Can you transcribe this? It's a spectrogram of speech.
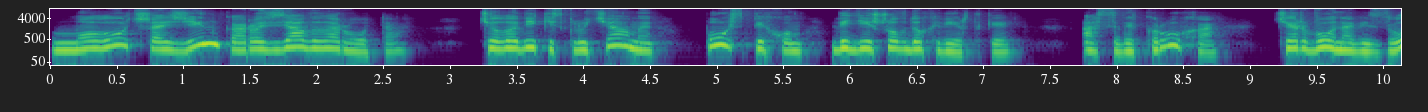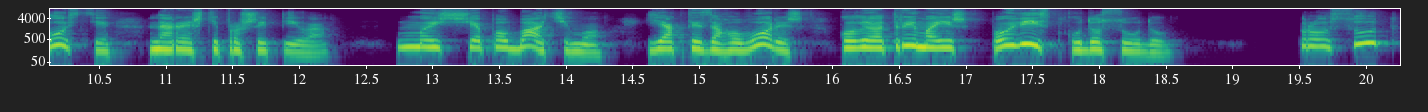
Молодша жінка роззявила рота. Чоловік із ключами поспіхом відійшов до хвіртки, а свекруха, червона від злості, нарешті прошипіла. Ми ще побачимо, як ти заговориш коли отримаєш повістку до суду. Про суд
